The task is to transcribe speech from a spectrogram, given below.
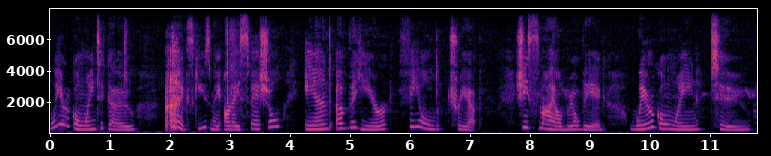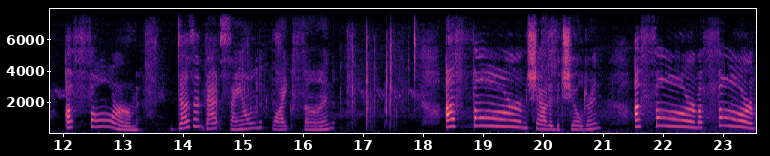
we are going to go, excuse me, on a special end of the year field trip. She smiled real big. We're going to a farm. Doesn't that sound like fun? A farm, shouted the children. A farm, a farm.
